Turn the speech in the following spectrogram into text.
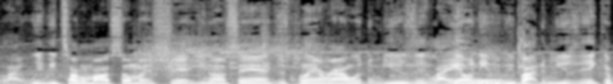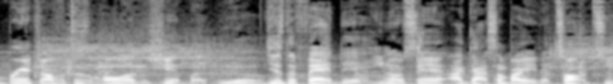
like we be talking about so much shit, you know what I'm saying? Just playing around with the music. Like it don't Yeah. even be about the music. It can branch off into some whole other shit. But Yeah. just the fact that, you know what I'm saying, I got somebody to talk to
